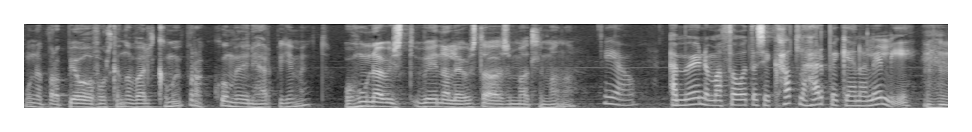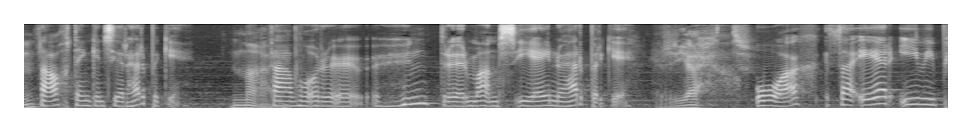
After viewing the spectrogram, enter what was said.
Hún er bara að bjóða fólk hann að velkomi, bara komið inn í herbyggið mitt. Og hún er vist vinalegust af þessum öllum hana. Já, En munum að þó þetta sé kalla herbyggi að Lili, það átti enginn sér herbyggi. Nei, Það voru hundruður manns í einu herbyggi rétt. Og það er EVP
